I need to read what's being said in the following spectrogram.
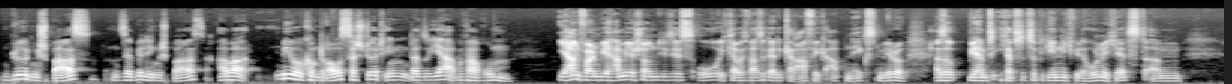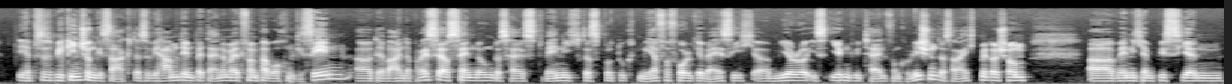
Einen blöden Spaß, einen sehr billigen Spaß. Aber Mio kommt raus, zerstört ihn dann so, ja, aber warum? Ja, und vor allem, wir haben ja schon dieses, oh, ich glaube, es war sogar die Grafik Up Next Miro. Also, wir haben, ich habe es zu Beginn, ich wiederhole mich jetzt, ähm, ich habe es zu Beginn schon gesagt, also wir haben den bei Dynamite vor ein paar Wochen gesehen, äh, der war in der Presseaussendung, das heißt, wenn ich das Produkt mehr verfolge, weiß ich, äh, Miro ist irgendwie Teil von Collision, das reicht mir da schon. Äh, wenn ich ein bisschen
